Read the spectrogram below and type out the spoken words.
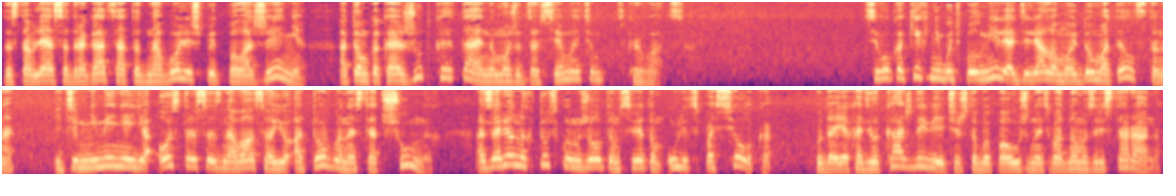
заставляя содрогаться от одного лишь предположения о том, какая жуткая тайна может за всем этим скрываться. Всего каких-нибудь полмили отделяло мой дом от Элстона – и тем не менее я остро сознавал свою оторванность от шумных, озаренных тусклым желтым светом улиц поселка, куда я ходил каждый вечер, чтобы поужинать в одном из ресторанов,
